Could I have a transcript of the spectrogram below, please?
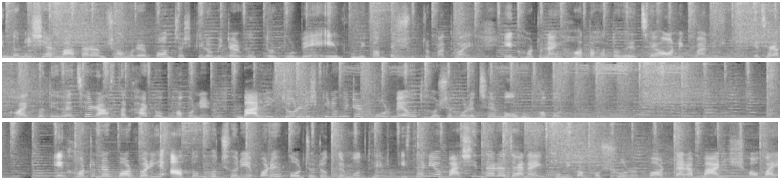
ইন্দোনেশিয়ার মাতারাম শহরের পঞ্চাশ কিলোমিটার উত্তর পূর্বে এই ভূমিকম্পের সূত্রপাত হয়। এ ঘটনায় হতাহত হয়েছে অনেক মানুষ। এছাড়া ক্ষয়ক্ষতি হয়েছে রাস্তাঘাট ও ভবনের। বালির চল্লিশ কিলোমিটার পূর্বেও ধসে পড়েছে বহু ভবন। এ ঘটনার পরপরই আতঙ্ক ছড়িয়ে পড়ে পর্যটকদের মধ্যে। স্থানীয় বাসিন্দারা জানায়, ভূমিকম্প শুরুর পর তারা বাড়ির সবাই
